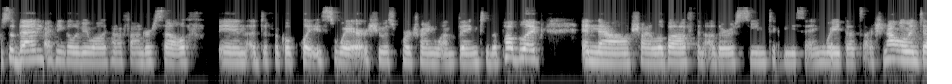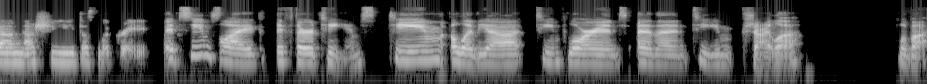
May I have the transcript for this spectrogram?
So then I think Olivia Wilde kind of found herself in a difficult place where she was portraying one thing to the public, and now Shia LaBeouf and others seem to be saying, wait, that's actually not what went down. Now she doesn't look great. It seems like if there are teams, Team Olivia, Team Florence, and then Team Shia LaBeouf.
